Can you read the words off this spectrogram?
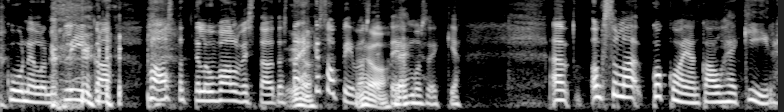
kuunnellut nyt liikaa haastatteluun valmistautusta. Ehkä sopivasti Joo, teidän musiikkia. onko sulla koko ajan kauhea kiire?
